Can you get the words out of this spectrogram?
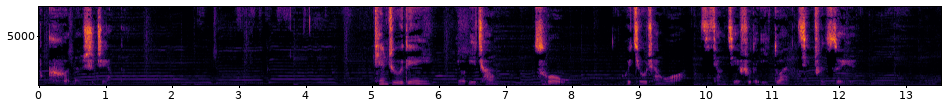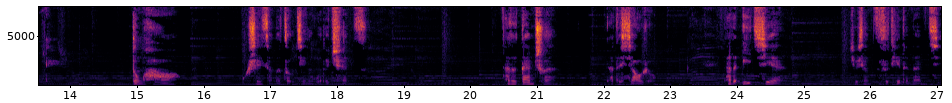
不可能是这样的，天注定有一场错误会纠缠我即将结束的一段青春岁月。董豪，我深想的走进了我的圈子。他的单纯，他的笑容，他的一切，就像磁铁的南极，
